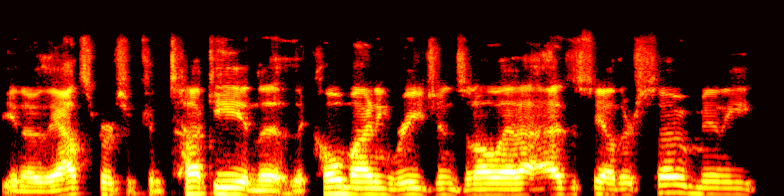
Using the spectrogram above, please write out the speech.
you know the outskirts of Kentucky and the the coal mining regions and all that. I, I just yeah, there's so many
